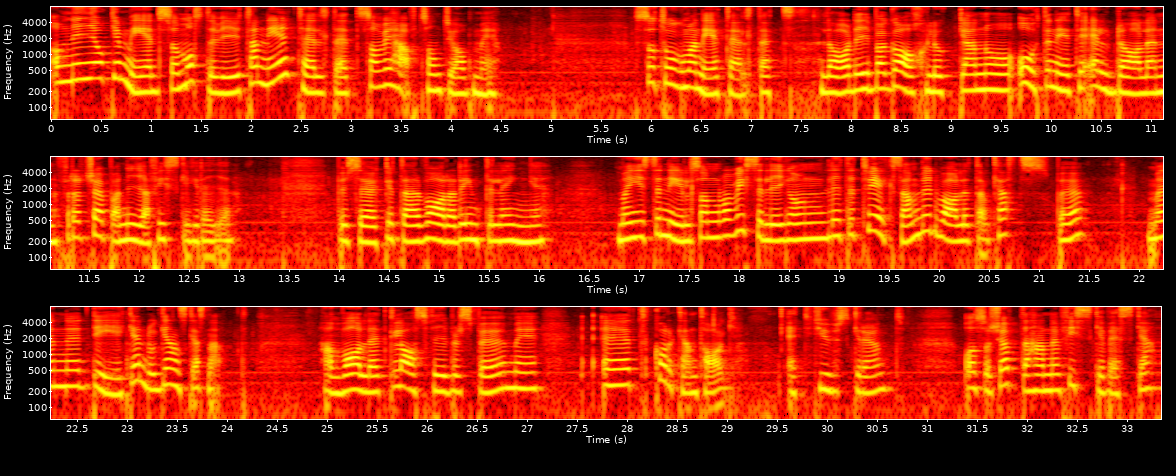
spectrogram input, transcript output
Om ni åker med så måste vi ju ta ner tältet som vi haft sånt jobb med. Så tog man ner tältet, la det i bagageluckan och åkte ner till Älvdalen för att köpa nya fiskegrejer. Besöket där varade inte länge. Magister Nilsson var visserligen lite tveksam vid valet av kastspö, men eh, det gick ändå ganska snabbt. Han valde ett glasfiberspö med eh, ett korkantag, ett ljusgrönt, och så köpte han en fiskeväska,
